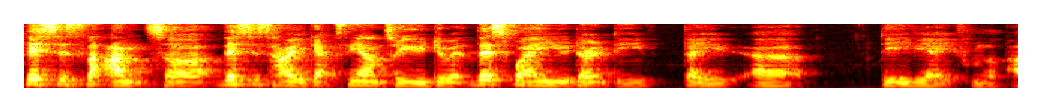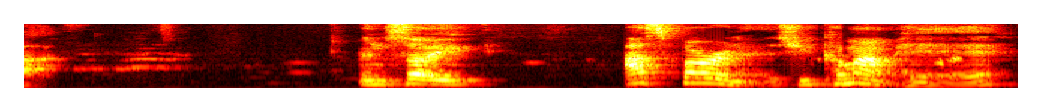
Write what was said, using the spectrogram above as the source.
this is the answer. This is how you get to the answer. You do it this way. You don't de- de- uh, deviate from the path. And so, as foreigners, you come out here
